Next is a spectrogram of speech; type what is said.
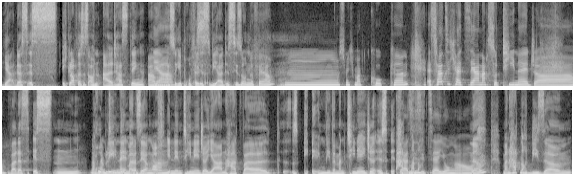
Ja, das ist, ich glaube, das ist auch ein Altersding. Ähm, Ja. Hast du ihr Profil, Es- ist, wie alt ist sie so ungefähr? Lass mich mal gucken. Es hört sich halt sehr nach so Teenager. Weil das ist ein Nach Problem, den man sehr Teenager-Ding oft an. in den Teenagerjahren hat, weil äh, irgendwie, wenn man Teenager ist, hat Ja, man sie noch sieht sehr jung aus. Ne? Man hat noch diese,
